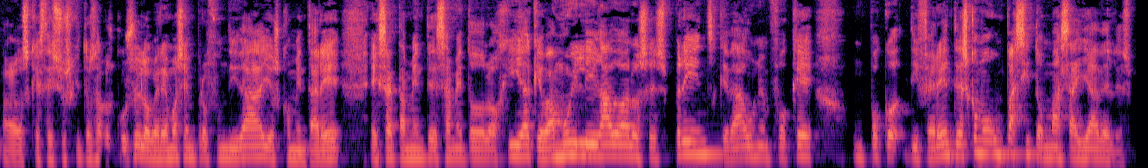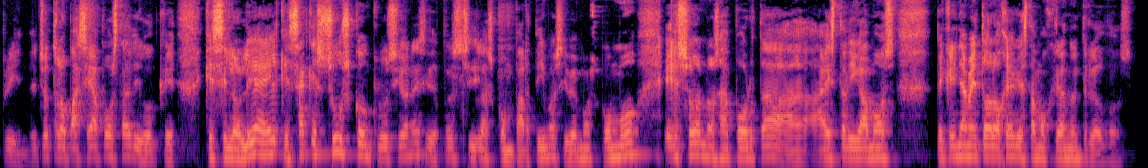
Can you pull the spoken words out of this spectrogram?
para los que estéis suscritos a los cursos y lo veremos en profundidad y os comentaré exactamente esa metodología que va muy ligado a los sprints, que da un enfoque un poco diferente, es como un pasito más allá del sprint. De hecho, te lo pasé a posta, digo que, que se lo lea él, que saque sus conclusiones y después las compartimos y vemos cómo eso nos aporta a esta, digamos, pequeña metodología que estamos creando entre los dos.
